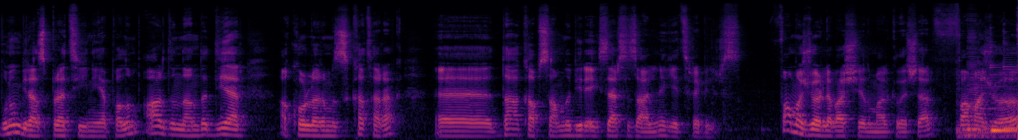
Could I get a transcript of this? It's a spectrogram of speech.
Bunun biraz pratiğini yapalım. Ardından da diğer akorlarımızı katarak e, daha kapsamlı bir egzersiz haline getirebiliriz. Fa majörle başlayalım arkadaşlar. Fa majör.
